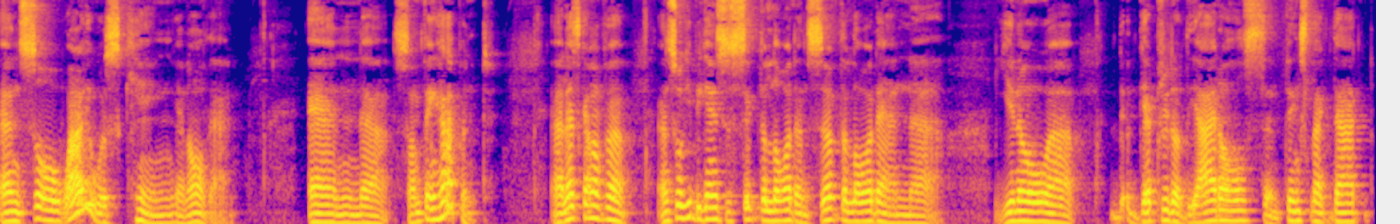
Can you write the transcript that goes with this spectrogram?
And so while he was king and all that, and uh, something happened. And let's kind of, uh, and so he begins to seek the Lord and serve the Lord and, uh, you know, uh, get rid of the idols and things like that.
